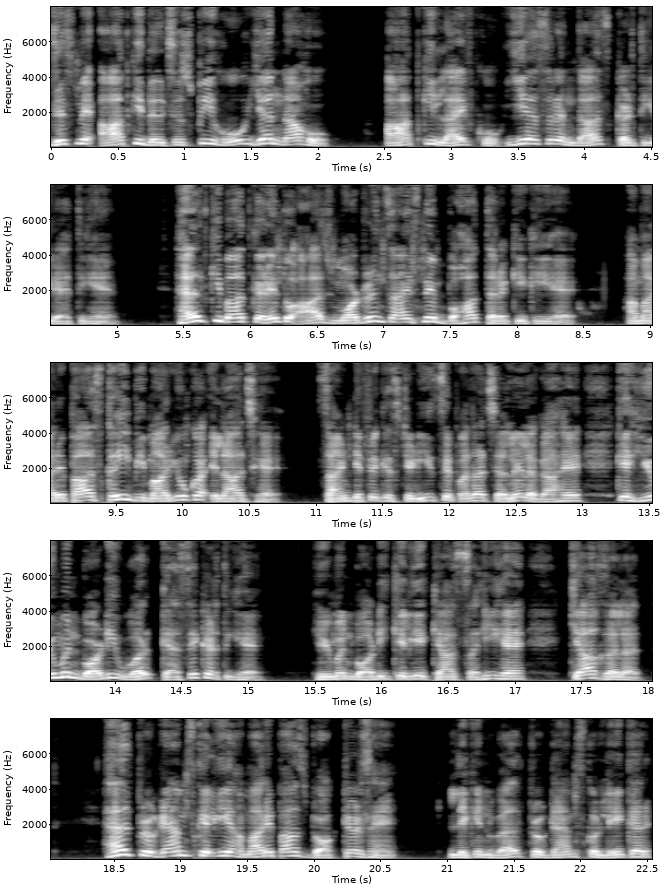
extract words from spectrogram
जिसमें आपकी दिलचस्पी हो या ना हो, आपकी लाइफ को ये असरअंदाज करती रहती हैं। हेल्थ की बात करें तो आज मॉडर्न साइंस ने बहुत तरक्की की है। हमारे पास कई बीमारियों का इलाज है। साइंटिफिक स्टडीज़ से पता चलने लगा है कि ह्यूमन बॉडी वर्क कैसे करती है। ह्यूमन बॉडी के लिए क्या सही है, क्या गलत। हेल्थ प्रोग्राम्स के लिए हमारे पास डॉक्टर्स हैं। लेकिन वेल्थ प्रोग्राम्स को लेकर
